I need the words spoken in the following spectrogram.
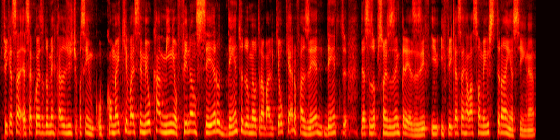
fica essa, essa coisa do mercado de, tipo assim, como é que vai ser meu caminho financeiro dentro do meu trabalho que eu quero fazer dentro dessas opções das empresas. E, e, e fica essa relação meio estranha, assim, né?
